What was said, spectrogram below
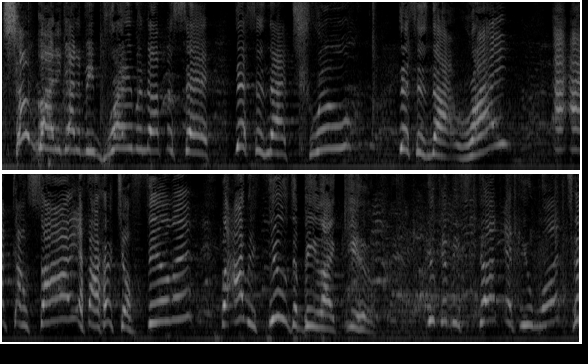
Somebody got to be brave enough to say, this is not true. This is not right. I, I, I'm sorry if I hurt your feeling, but I refuse to be like you. You can be stuck if you want to.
